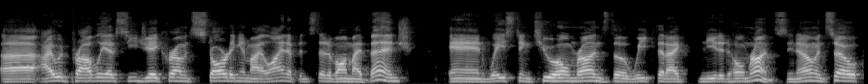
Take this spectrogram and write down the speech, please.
Uh, I would probably have CJ Cron starting in my lineup instead of on my bench and wasting two home runs the week that I needed home runs, you know? And so,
